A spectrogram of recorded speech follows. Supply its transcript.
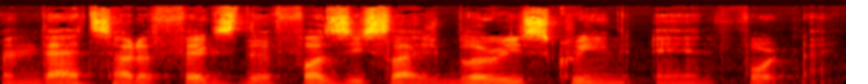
And that's how to fix the fuzzy slash blurry screen in Fortnite.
